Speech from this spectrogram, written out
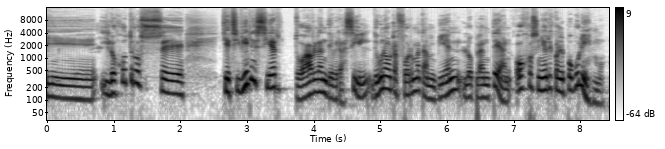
Y, y los otros, eh, que si bien es cierto, hablan de Brasil, de una u otra forma también lo plantean. Ojo, señores, con el populismo,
